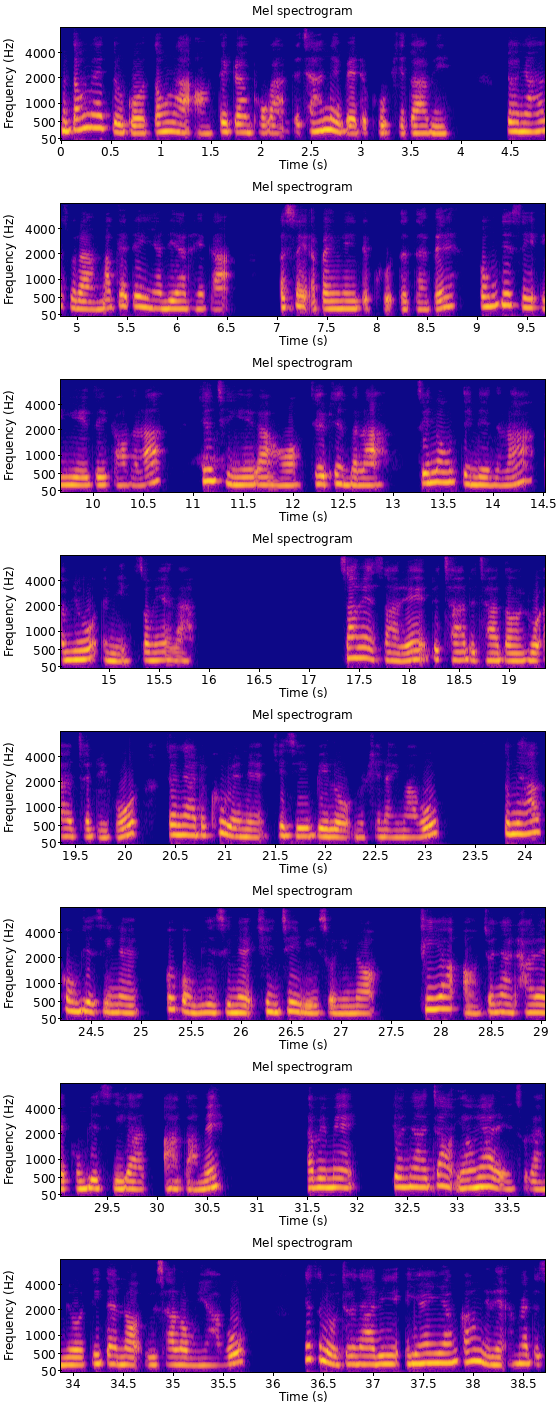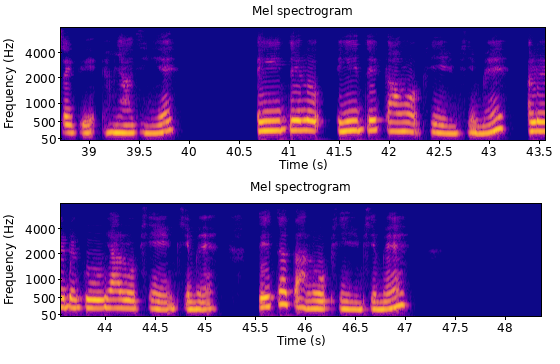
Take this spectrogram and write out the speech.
မတုံးတဲ့သူကိုတုံးလာအောင်တိတ်တန့်ဖို့ကတခြားနယ်ပယ်တစ်ခုဖြစ်သွားပြီကြော်ညာဆိုတာ marketing ရန်တရားတွေကအစိတ်အပိုင်းလေးတစ်ခုတသက်ပဲကုန်ပစ္စည်းအရေးသေးကောင်းသလား ကျင့်ချင်ရေးကဟောကျေပြင့်သလားဈေးနှုန်းတင်တင်သလားအမျိုးအမည်စုံရဲ့လားစားတဲ့စားတဲ့တခြားတခြားသောလိုအပ်ချက်တွေကိုကြော်ညာတစ်ခုရဲနဲ့ဖြည့်ဆည်းပေးလို့မဖြစ်နိုင်ပါဘူးသူများကုန်ပစ္စည်းနဲ့ကိုယ်ကုန်ပစ္စည်းနဲ့ရှင်ကြည့်ပြီးဆိုရင်တော့ထိရောက်အောင်ကြော်ညာထားတဲ့ကုန်ပစ္စည်းကအားတာမယ်ဒါပေမဲ့ကြော်ညာကြောင့်ရောင်းရတယ်ဆိုတာမျိုးတည်တံ့တော့ယူဆလို့မရဘူးဖြစ်သလိုကြော်ညာပြီးအရန်ရန်ကောင်းနေတဲ့အမှတ်တစိတ်တွေအများကြီးရဲ့ အေးသေးလို့အေးသေးကောင်းလို့ဖြစ်ရင်ဖြစ်မယ်အလွယ်တကူရလို့ဖြစ်ရင်ဖြစ်မယ်ဒေးသက်တာလို့ဖြစ်ရင်ဖြစ်မယ်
